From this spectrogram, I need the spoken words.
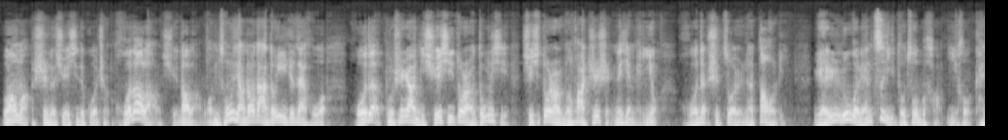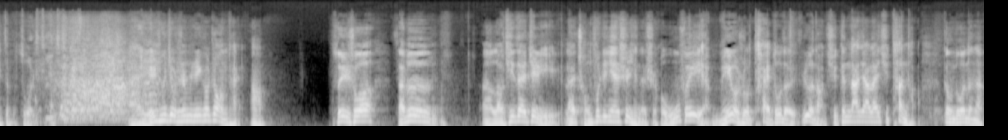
往往是个学习的过程，活到老学到老。我们从小到大都一直在活，活的不是让你学习多少东西，学习多少文化知识，那些没用，活的是做人的道理。人如果连自己都做不好，以后该怎么做人？哎，人生就是这么一个状态啊。所以说，咱们。呃，老 T 在这里来重复这件事情的时候，无非也没有说太多的热闹去跟大家来去探讨，更多的呢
